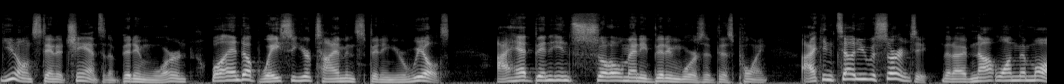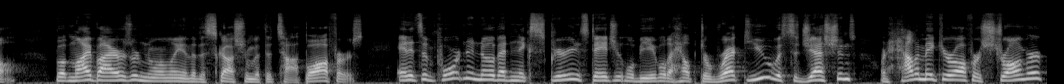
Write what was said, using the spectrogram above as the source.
you don't stand a chance in a bidding war and will end up wasting your time and spinning your wheels. I have been in so many bidding wars at this point. I can tell you with certainty that I have not won them all, but my buyers are normally in the discussion with the top offers. And it's important to know that an experienced agent will be able to help direct you with suggestions on how to make your offer stronger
